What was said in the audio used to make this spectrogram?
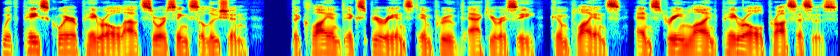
With PaySquare Payroll Outsourcing Solution, the client experienced improved accuracy, compliance, and streamlined payroll processes.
